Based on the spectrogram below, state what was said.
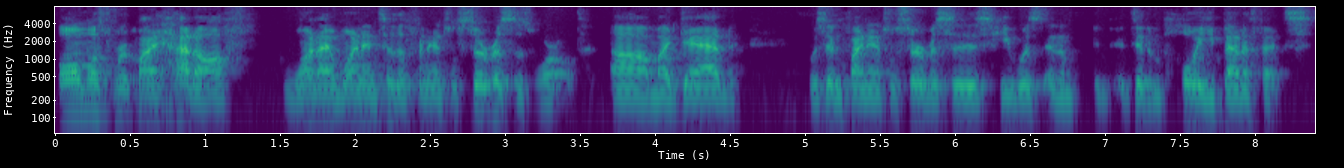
almost ripped my head off when I went into the financial services world. Uh, my dad was in financial services. He was in did employee benefits,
